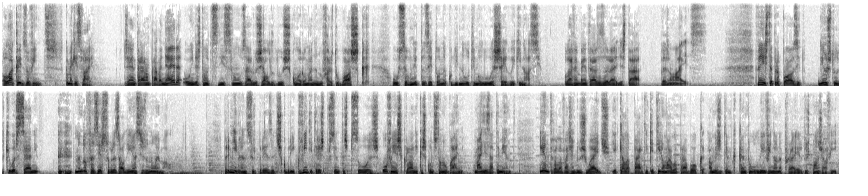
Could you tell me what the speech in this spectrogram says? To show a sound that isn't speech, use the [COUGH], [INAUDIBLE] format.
Olá, queridos ouvintes. Como é que isso vai? Já entraram para a banheira ou ainda estão a decidir se vão usar o gel de duche com aroma a nenúfares do bosque ou o sabonete de azeitona colhido na última lua cheia do equinócio? Lavem bem atrás das orelhas, tá? Vejam lá isso. Vem isto a propósito de um estudo que o Arsénio [CLEARS THROAT] mandou fazer sobre as audiências do Não é Mal. Para minha grande surpresa, descobri que 23% das pessoas ouvem as crónicas quando estão no banho. Mais exatamente, entre a lavagem dos joelhos e aquela parte em que atiram água para a boca ao mesmo tempo que cantam o Living on a Prayer dos Bon Jovi.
